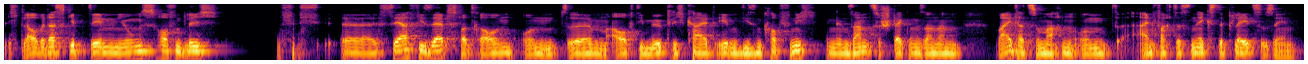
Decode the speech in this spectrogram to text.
ich glaube, das gibt den Jungs hoffentlich äh, sehr viel Selbstvertrauen und ähm, auch die Möglichkeit, eben diesen Kopf nicht in den Sand zu stecken, sondern weiterzumachen und einfach das nächste Play zu sehen.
